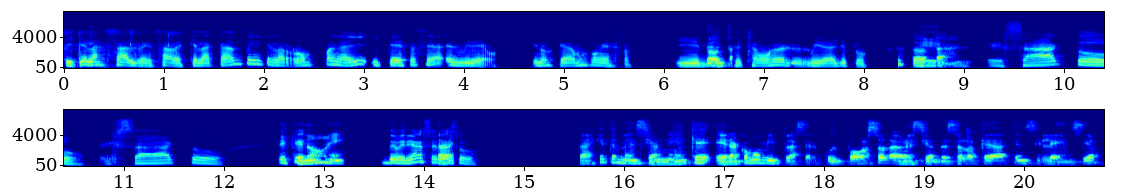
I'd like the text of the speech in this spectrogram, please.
Y que la salven, ¿sabes? Que la canten y que la rompan ahí y que ese sea el video. Y nos quedamos con eso. Y desechamos el video de YouTube. Total. Exacto, exacto. Es que No, eh, deberían hacer ¿sabes? eso. ¿Sabes que te mencioné que era como mi placer culposo la versión de Solo quédate en silencio?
